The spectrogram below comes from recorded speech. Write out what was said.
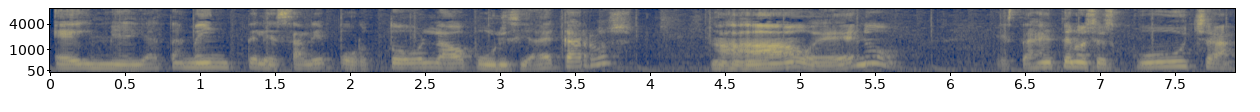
e inmediatamente le sale por todo lado publicidad de carros? Ah, bueno, esta gente nos escucha,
